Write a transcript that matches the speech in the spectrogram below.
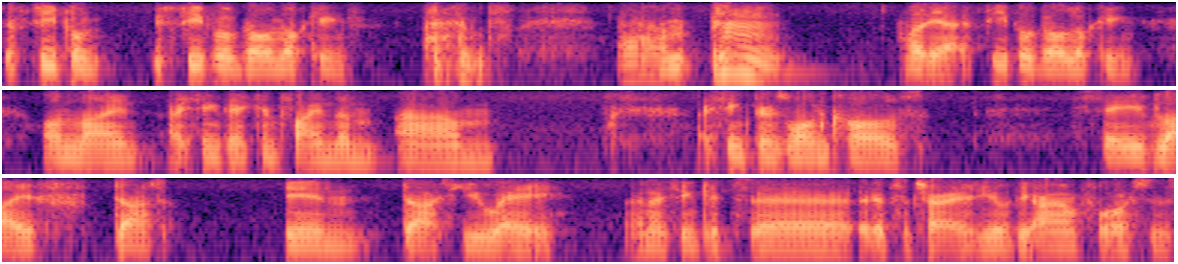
if people if people go looking and um, well, yeah, if people go looking online, I think they can find them. Um, I think there's one called savelife.in.ua, and I think it's a it's a charity of the armed forces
